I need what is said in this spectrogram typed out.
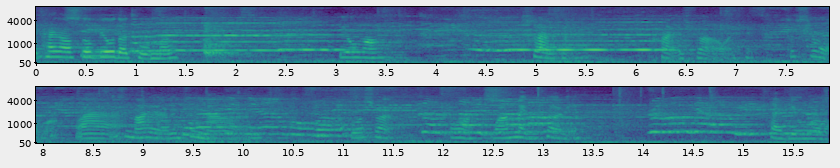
有拍到 so biu 的图吗？丢吗？帅不帅？太帅了！我天，这是我吗？哇，这是哪里来的俊男儿？多帅！哇，完美的侧脸，太丢了吧！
